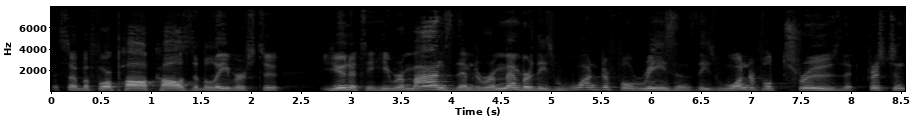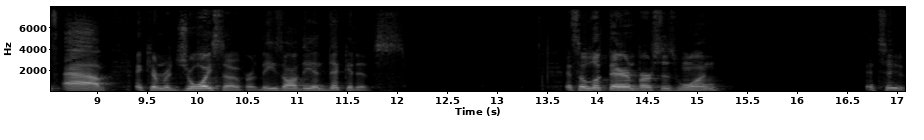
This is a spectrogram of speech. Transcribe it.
And so before Paul calls the believers to unity, he reminds them to remember these wonderful reasons, these wonderful truths that Christians have and can rejoice over. These are the indicatives. And so look there in verses 1 and 2.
